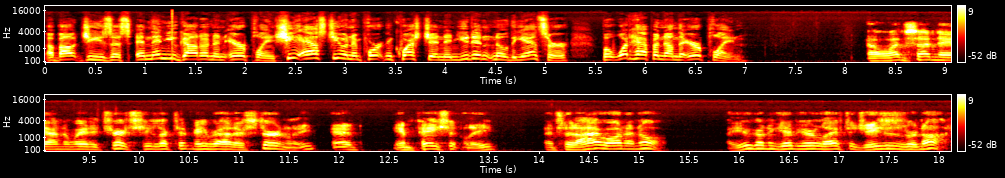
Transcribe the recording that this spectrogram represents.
about Jesus, and then you got on an airplane. She asked you an important question, and you didn't know the answer, but what happened on the airplane? Uh, one Sunday on the way to church, she looked at me rather sternly and impatiently and said, I want to know, are you going to give your life to Jesus or not?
